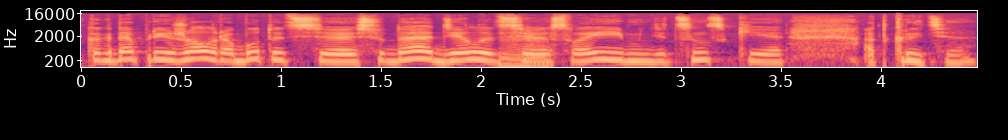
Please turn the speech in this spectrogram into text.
когда приезжал работать э, сюда, делать угу. свои медицинские открытия.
